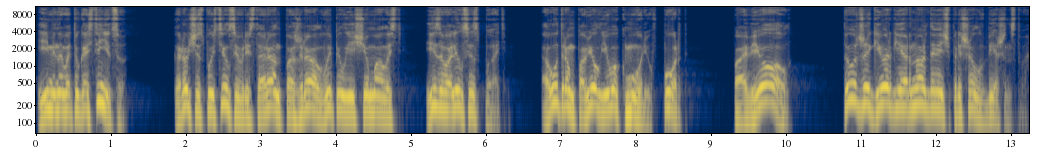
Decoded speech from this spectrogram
и именно в эту гостиницу?» Короче, спустился в ресторан, пожрал, выпил еще малость и завалился спать. А утром повел его к морю, в порт. «Повел!» Тут же Георгий Арнольдович пришел в бешенство.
